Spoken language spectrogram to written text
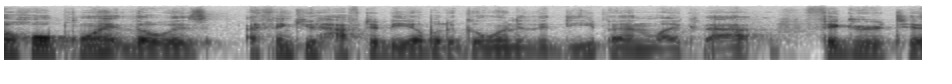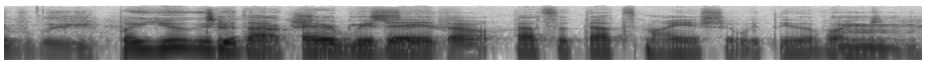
the whole point though is I think you have to be able to go into the deep end like that, figuratively. But you do that every day, safe. though. That's a, that's my issue with you. Of like, Mm.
